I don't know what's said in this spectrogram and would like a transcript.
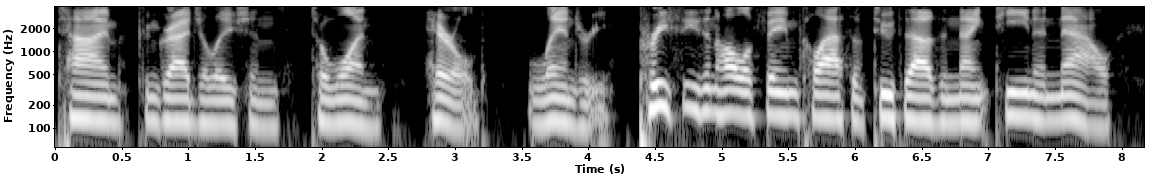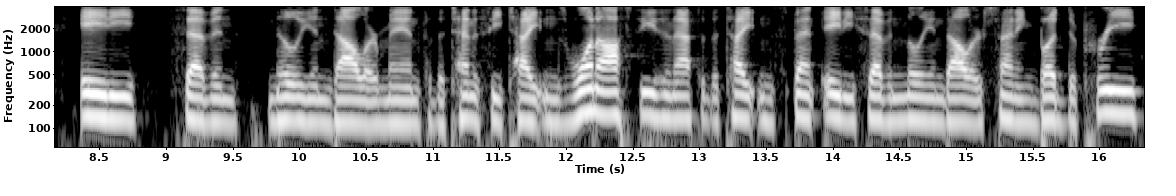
time congratulations to one Harold Landry. Preseason Hall of Fame class of 2019 and now $87 million man for the Tennessee Titans. One off season after the Titans spent $87 million signing Bud Dupree.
